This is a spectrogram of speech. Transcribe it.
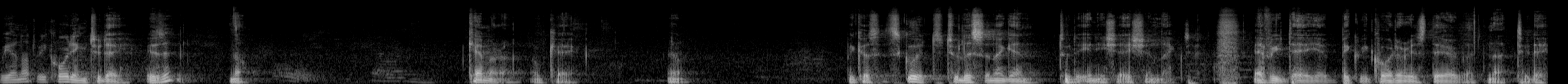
we are not recording today, is it? No. Camera, okay. Yeah. Because it's good to listen again to the initiation lecture. Every day a big recorder is there, but not today.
